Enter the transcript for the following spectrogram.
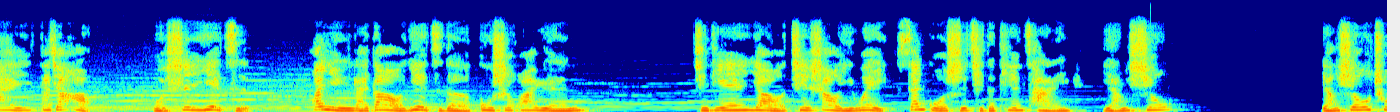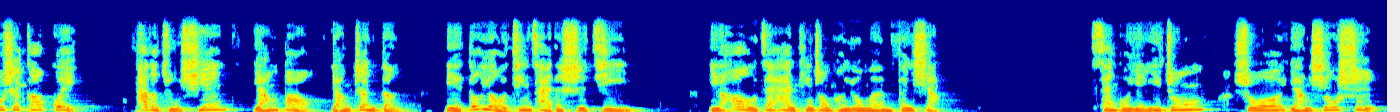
嗨，大家好，我是叶子，欢迎来到叶子的故事花园。今天要介绍一位三国时期的天才杨修。杨修出身高贵，他的祖先杨宝、杨震等也都有精彩的事迹，以后再和听众朋友们分享。《三国演义》中说杨修是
